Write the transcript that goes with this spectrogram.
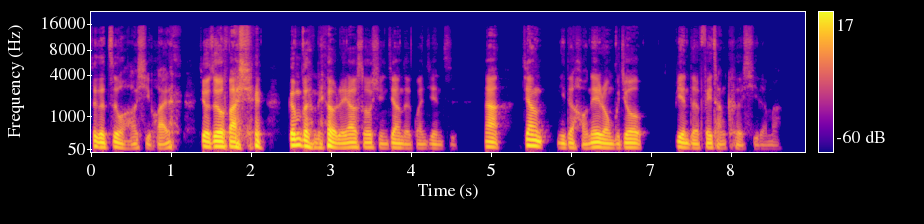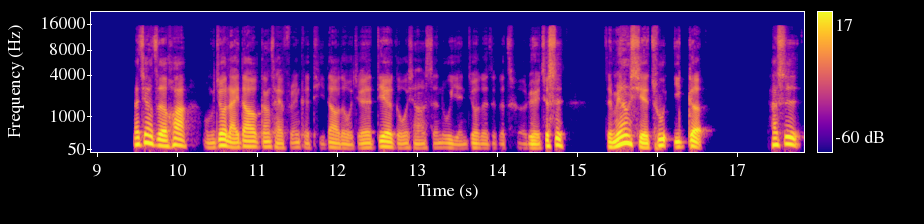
这个字我好喜欢，就最后发现根本没有人要搜寻这样的关键字，那这样你的好内容不就变得非常可惜了吗？那这样子的话，我们就来到刚才 Frank 提到的，我觉得第二个我想要深入研究的这个策略，就是怎么样写出一个它是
